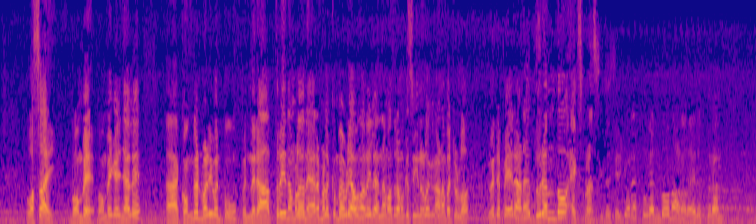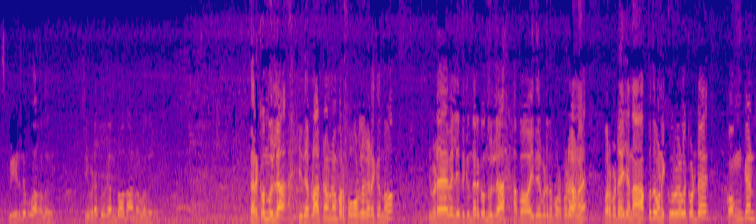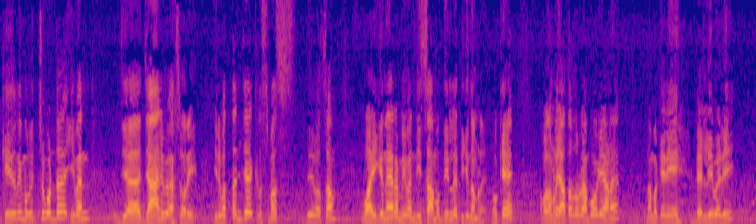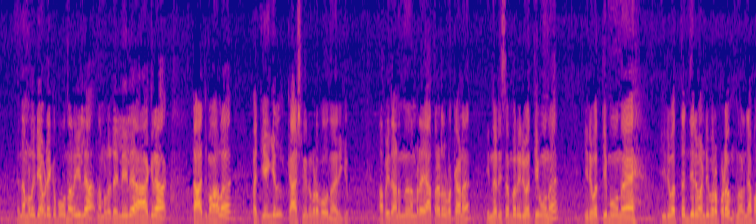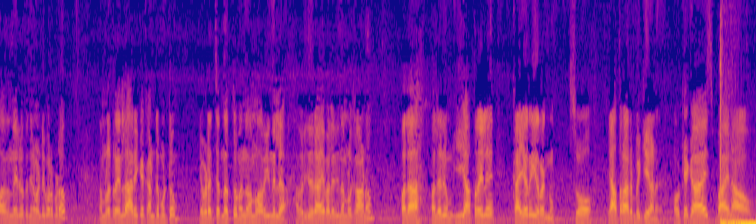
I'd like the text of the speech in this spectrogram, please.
വസായി ബോംബെ. ബോംബെ കഴിഞ്ഞാൽ ആ, കൊങ്കൺ വഴി വൻ പോവും. ഇന്ന് രാത്രി നമ്മൾ നേരം വിളക്കുമ്പോൾ എവിടെയാവും അറിയില്ല. എന്നാൽ മാത്രമേ നമുക്ക് സീനുകളൊക്കെ കാണാൻ പറ്റുള്ളൂ. ഇവന്റെ പേരാണ് ദുരന്തോ എക്സ്പ്രസ്. ഇത് ശരിക്കും പറഞ്ഞാൽ തുരന്തോ എന്നാണ്. അതായത് തുരം സ്പീഡിൽ പോവാന്നുള്ളത്. പക്ഷെ ഇവിടെ ദുരന്തോ എന്നാണുള്ളത്. തിരക്കൊന്നുമില്ല. ഇത് പ്ലാറ്റ്ഫോം നമ്പർ ഫോറിൽ കിടക്കുന്നു. ഇവിടെ വലിയ തിക്കും തിരക്കൊന്നുമില്ല. അപ്പോൾ ഇത് ഇവിടുന്ന് പുറപ്പെടുകയാണ്. പുറപ്പെട്ട് കഴിഞ്ഞാൽ നാൽപ്പത് മണിക്കൂറുകൾ കൊണ്ട് കൊങ്കൺ കീറി മുറിച്ചുകൊണ്ട് ഇവൻ ജാനുവരി സോറി ഇരുപത്തഞ്ച് ക്രിസ്മസ് ദിവസം വൈകുന്നേരം ഇവൻ നിസാമുദ്ദീനിൽ എത്തിക്കും നമ്മളെ. ഓക്കെ അപ്പൊ നമ്മൾ യാത്ര തുടരാൻ പോവുകയാണ്. നമുക്കിനി ഡൽഹി വഴി നമ്മൾ ഇനി എവിടെയൊക്കെ പോകുന്ന അറിയില്ല നമ്മൾ ഡൽഹിയിലെ ആഗ്ര താജ്മഹൽ പറ്റിയെങ്കിൽ കാശ്മീരിനും കൂടെ പോകുന്നതായിരിക്കും. അപ്പൊ ഇതാണിന്ന് നമ്മുടെ യാത്രയുടെ തുടക്കമാണ് ഇന്ന് ഡിസംബർ ഇരുപത്തിമൂന്ന് ഇരുപത്തിമൂന്ന് ഇരുപത്തഞ്ചിന് വണ്ടി പുറപ്പെടും. എന്ന് പറഞ്ഞാൽ പതിനൊന്ന് ഇരുപത്തഞ്ചിന് വണ്ടി പുറപ്പെടും. നമ്മൾ ട്രെയിനിൽ ആരെയൊക്കെ കണ്ടുമുട്ടും എവിടെ ചെന്നെത്തും എന്ന് നമ്മൾ അറിയുന്നില്ല. അപരിചിതരായ പലരും നമ്മൾ കാണും. പല പലരും ഈ യാത്രയിൽ കയറി ഇറങ്ങും. സോ യാത്ര ആരംഭിക്കുകയാണ്. ഓക്കെ ഗായ്സ് ബൈ നാവ്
